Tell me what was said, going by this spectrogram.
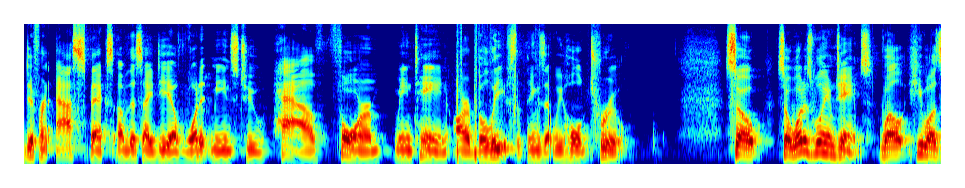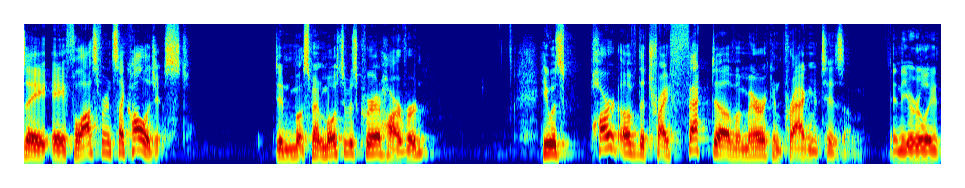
different aspects of this idea of what it means to have, form, maintain our beliefs, the things that we hold true. So, so what is William James? Well, he was a, a philosopher and psychologist. Did, spent most of his career at Harvard. He was part of the trifecta of American pragmatism in the early,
